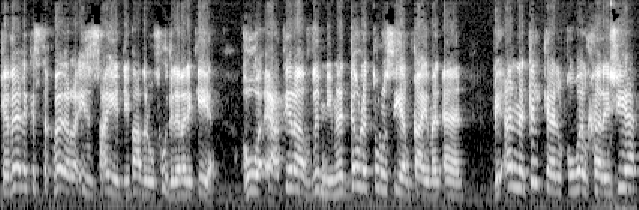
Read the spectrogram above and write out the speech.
كذلك استقبال الرئيس السعيد لبعض الوفود الأمريكية. هو اعتراف ضمني من الدولة التونسية القائمة الآن بأن تلك القوى الخارجية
